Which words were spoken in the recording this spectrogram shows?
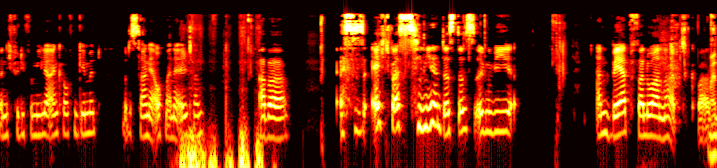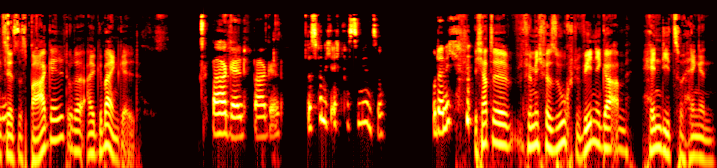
wenn ich für die Familie einkaufen gehe mit. Aber das zahlen ja auch meine Eltern. Aber es ist echt faszinierend, dass das irgendwie an Wert verloren hat, quasi. Meinst du jetzt das Bargeld oder Allgemeingeld? Bargeld, Bargeld. Das fand ich echt faszinierend so. Oder nicht? ich hatte für mich versucht, weniger am Handy zu hängen,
